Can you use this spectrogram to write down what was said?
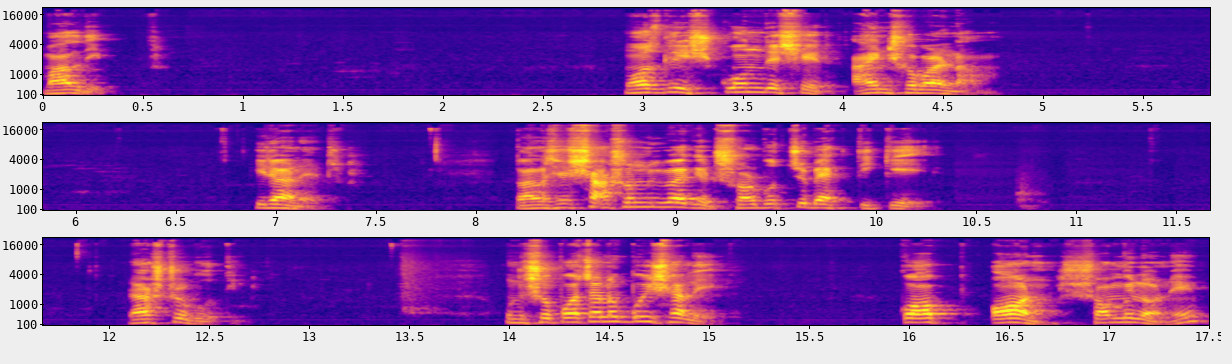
মালদ্বীপ। মজলিস কোন দেশের আইনসভার নাম? ইরানের। বাংলাদেশের শাসন বিভাগের সর্বোচ্চ ব্যক্তি কে? রাষ্ট্রপতি। উনিশশো পঁচানব্বই সালে কপ অন সম্মেলনে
